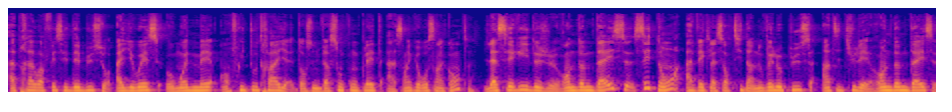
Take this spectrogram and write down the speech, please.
après avoir fait ses débuts sur iOS au mois de mai en free to try dans une version complète à 5,50€. La série de jeux Random Dice s'étend avec la sortie d'un nouvel opus intitulé Random Dice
